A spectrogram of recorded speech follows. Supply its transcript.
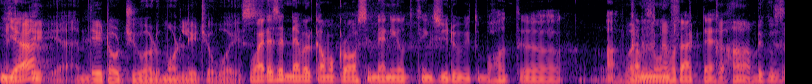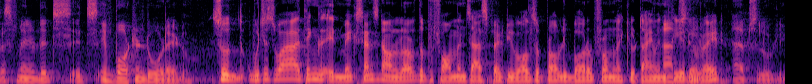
And Yeah? they, yeah and they taught you how to modulate your voice Why does it never come across in any of the things you do? ये तो बहुत uh, Why कम does it known never- fact है. हाँ because इसमें it's it's important to what I do. So th- which is why I think it makes sense now. A lot of the performance aspect you've also probably borrowed from like your time in theater, Absolutely, right? Absolutely.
